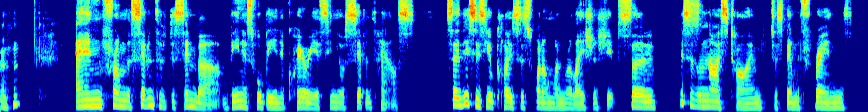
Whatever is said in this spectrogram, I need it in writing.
Mm-hmm. and from the 7th of december venus will be in aquarius in your seventh house. So this is your closest one-on-one relationship. So this is a nice time to spend with friends,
